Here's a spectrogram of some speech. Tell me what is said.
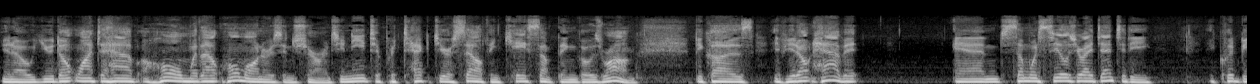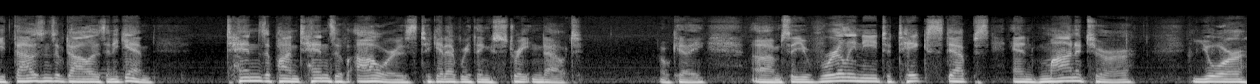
You know, you don't want to have a home without homeowners insurance. You need to protect yourself in case something goes wrong. Because if you don't have it and someone steals your identity, it could be thousands of dollars. And again, tens upon tens of hours to get everything straightened out. Okay? Um, so you really need to take steps and monitor your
